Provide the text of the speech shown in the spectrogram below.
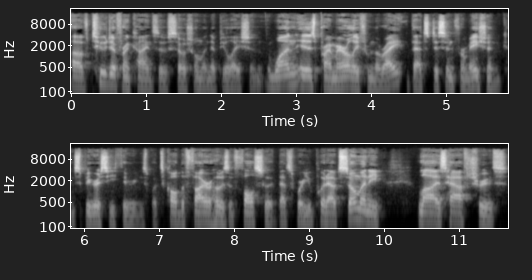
of two different kinds of social manipulation. One is primarily from the right, that's disinformation, conspiracy theories, what's called the fire hose of falsehood. That's where you put out so many lies, half truths,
